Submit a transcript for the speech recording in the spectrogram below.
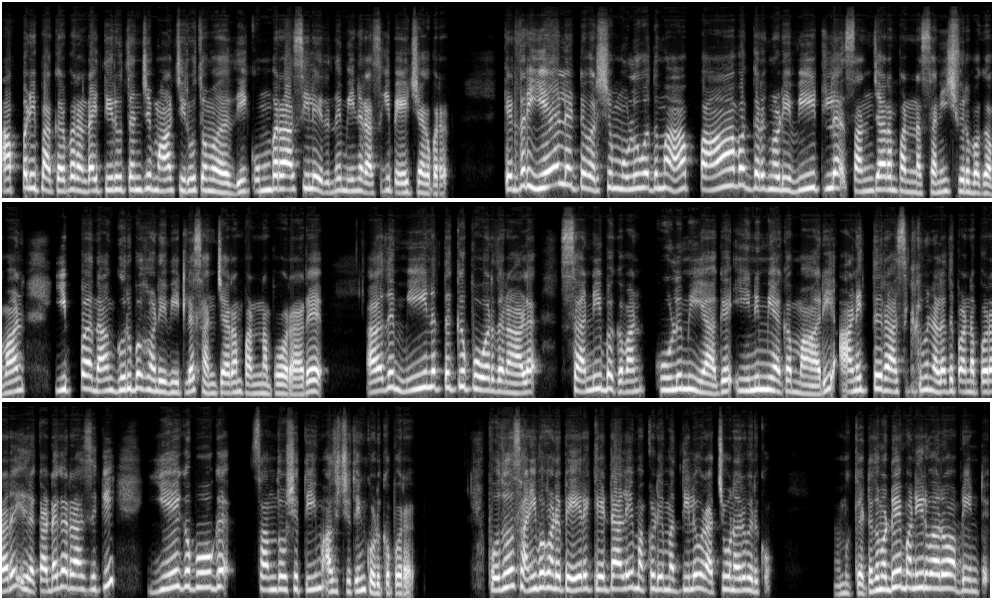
அப்படி பாக்குறப்ப ரெண்டாயிரத்தி இருபத்தஞ்சு மார்ச் 29ஆம் தேதி கும்பராசியில இருந்து மீன ராசிக்கு பயிற்சியாக போறாரு. கிட்டத்தட்ட 7, 8 வருஷம் முழுவதுமா பாவ வீட்டுல சஞ்சாரம் பண்ண சனீஸ்வர பகவான் இப்பதான் குரு பகவானுடைய வீட்டுல சஞ்சாரம் பண்ண போறாரு. அதாவது மீனத்துக்கு போறதுனால சனி பகவான் குளுமையாக, இனிமையாக மாறி அனைத்து ராசிக்குமே நல்லது பண்ண போறாரு. இதுல கடக ராசிக்கு ஏகபோக சந்தோஷத்தையும், அதிர்ஷ்டத்தையும் கொடுக்க போறாரு. பொதுவா சனி பகவானுடைய பெயரை கேட்டாலே மக்களுடைய மத்தியில ஒரு அச்ச உணர்வு இருக்கும். நமக்கு கெட்டது மட்டுமே பண்ணிடுவாரோ அப்படின்ட்டு.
